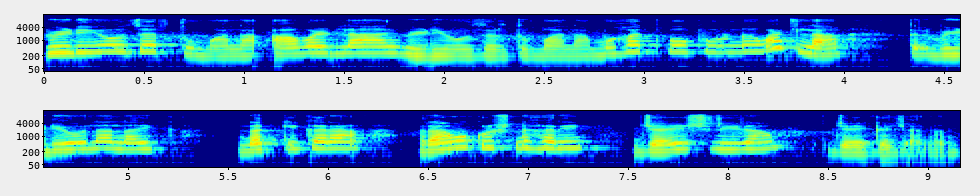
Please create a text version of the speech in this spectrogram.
व्हिडिओ जर तुम्हाला आवडला व्हिडिओ जर तुम्हाला महत्त्वपूर्ण वाटला तर व्हिडिओला लाईक नक्की करा. रामकृष्ण हरी. जय श्रीराम. जय गजानन.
